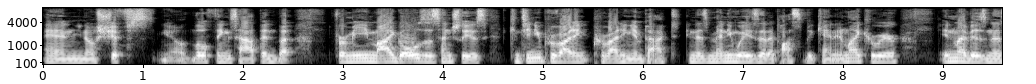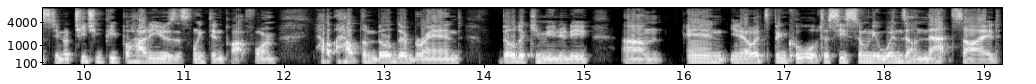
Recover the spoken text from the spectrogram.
And, you know, shifts, you know, little things happen. But for me, my goals essentially is continue providing providing impact in as many ways that I possibly can in my career, in my business, you know, teaching people how to use this LinkedIn platform, help, help them build their brand, build a community, um, and you know, it's been cool to see so many wins on that side.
